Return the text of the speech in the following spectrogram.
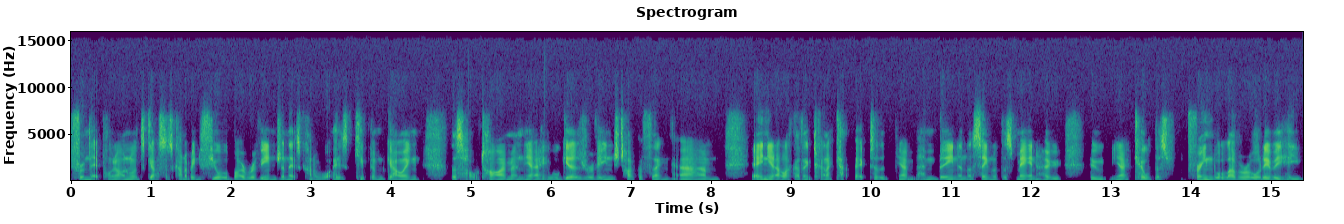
from that point onwards, Gus has kind of been fueled by revenge, and that's kind of what has kept him going this whole time. And you know, he will get his revenge type of thing. Um, and you know, like I think to kind of cut back to the, you know, him being in the scene with this man who who you know killed this friend or lover or whatever he,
